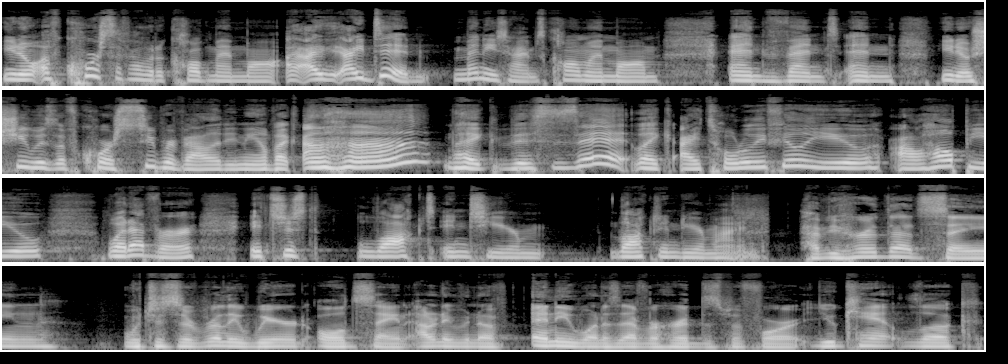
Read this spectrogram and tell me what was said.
You know, of course, if I would have called my mom, I, I did many times call my mom and vent. And, you know, she was, of course, super validating of like, uh huh, like, this is it. Like, I totally feel you. I'll help you, whatever. It's just locked into your, locked into your mind. Have you heard that saying? Which is a really weird old saying. I don't even know if anyone has ever heard this before. You can't look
